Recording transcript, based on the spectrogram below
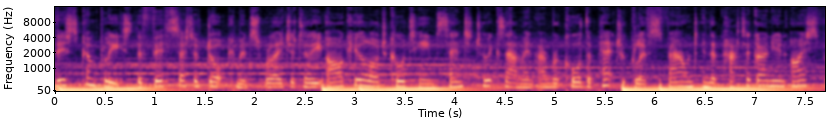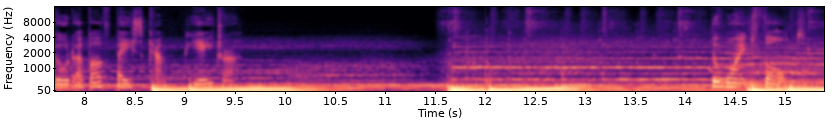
This completes the fifth set of documents related to the archaeological team sent to examine and record the petroglyphs found in the Patagonian ice field above Base Camp Piedra. The White Vault.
